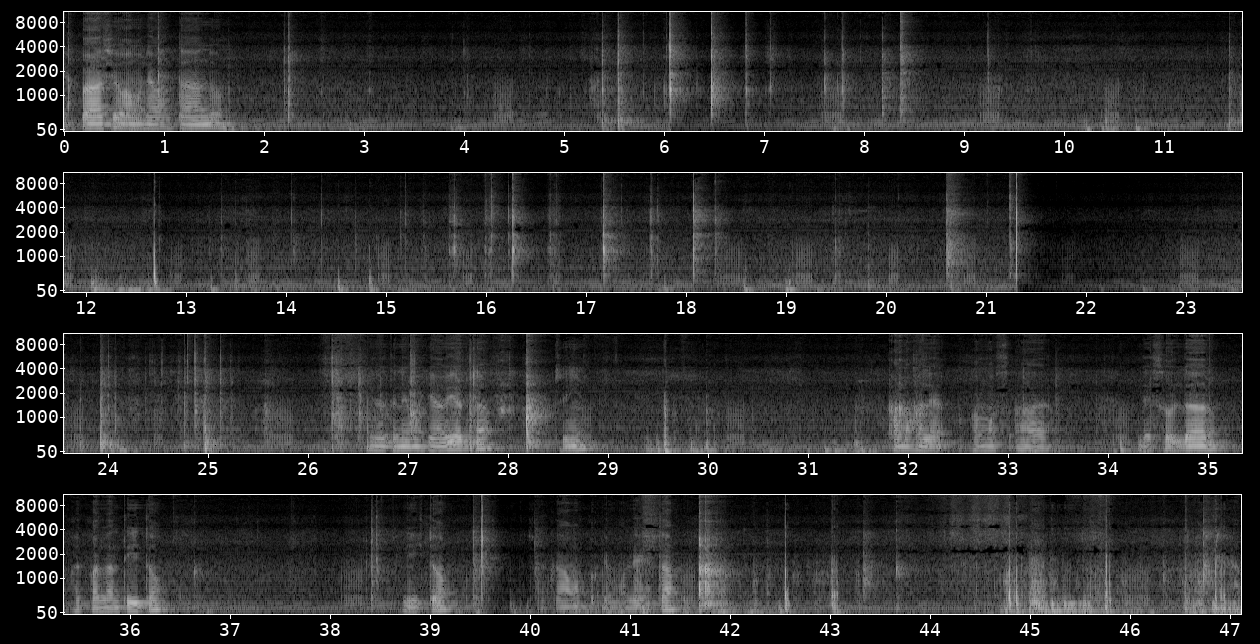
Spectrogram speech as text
despacio vamos levantando Ahí la tenemos ya abierta. ¿sí? Vamos, a vamos a desoldar el parlantito. Listo. Sacamos porque molesta.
